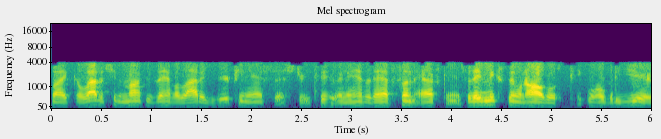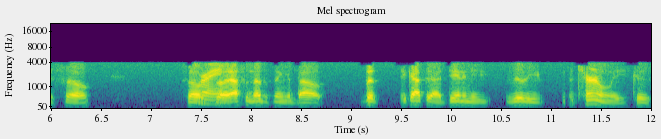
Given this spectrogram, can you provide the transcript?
Like a lot of Chitimachas, they have a lot of European ancestry too, and they have they have some African, so they mixed in with all those people over the years. So so Right. so that's another thing about, but they got their identity really maternally because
